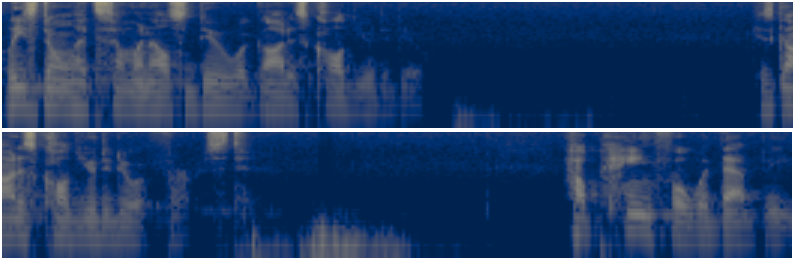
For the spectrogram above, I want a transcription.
Please don't let someone else do what God has called you to do. Because God has called you to do it first. How painful would that be?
